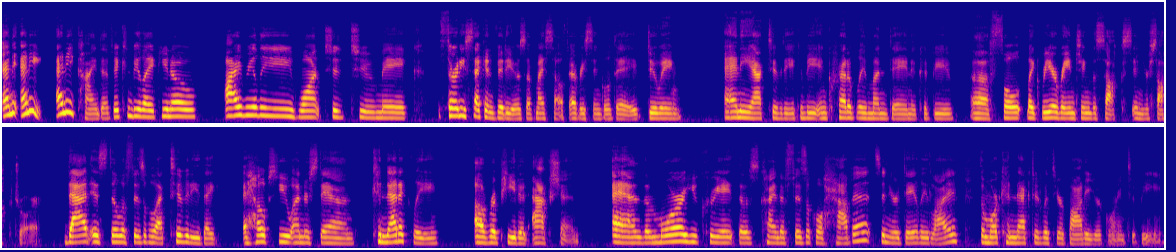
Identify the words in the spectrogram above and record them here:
any, any, any kind of, it can be like, you know, I really want to, to make 30 second videos of myself every single day doing any activity. It can be incredibly mundane. It could be uh, full, like rearranging the socks in your sock drawer. That is still a physical activity that helps you understand kinetically a repeated action. And the more you create those kind of physical habits in your daily life, the more connected with your body you're going to be.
